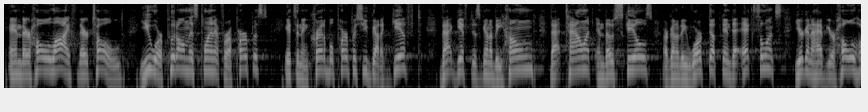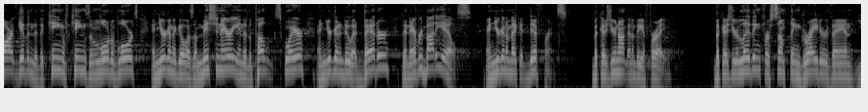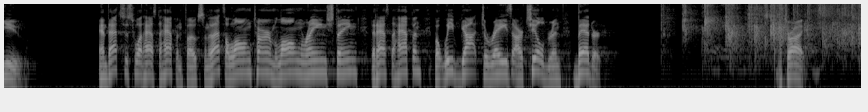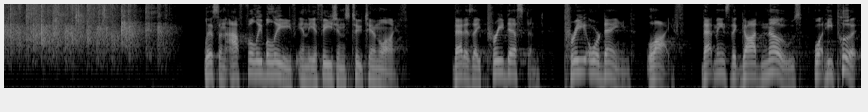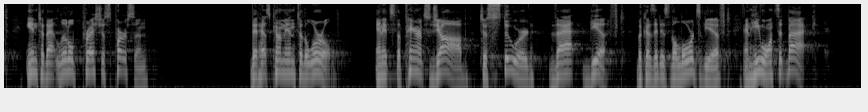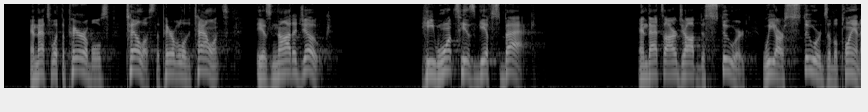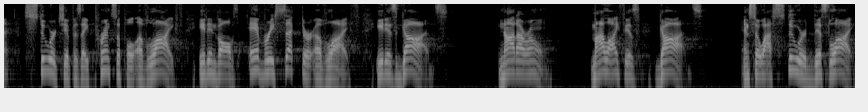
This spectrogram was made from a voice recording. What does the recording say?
And their whole life, they're told, you were put on this planet for a purpose. It's an incredible purpose. You've got a gift. That gift is going to be honed. That talent and those skills are going to be worked up into excellence. You're going to have your whole heart given to the King of Kings and Lord of Lords, and you're going to go as a missionary into the public square, and you're going to do it better than everybody else. And you're going to make a difference because you're not going to be afraid, because you're living for something greater than you. And that's just what has to happen, folks. And that's a long term, long range thing that has to happen, but we've got to raise our children better. That's right. Listen, I fully believe in the Ephesians 2:10 life. That is a predestined, preordained life. That means that God knows what he put into that little precious person that has come into the world. And it's the parent's job to steward that gift because it is the Lord's gift and He wants it back. And that's what the parables tell us. The parable of the talents is not a joke. He wants his gifts back. And that's our job to steward. We are stewards of a planet. Stewardship is a principle of life, it involves every sector of life. It is God's, not our own. My life is God's. And so I steward this life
